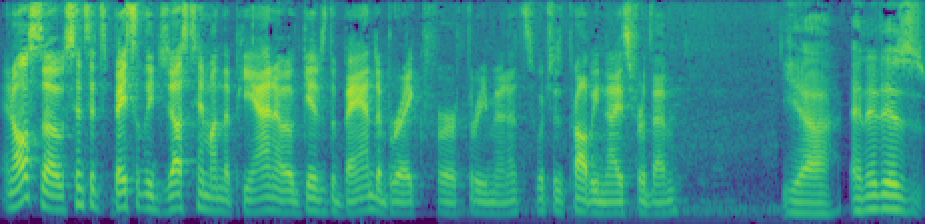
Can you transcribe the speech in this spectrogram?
And also, since it's basically just him on the piano, it gives the band a break for three minutes, which is probably nice for them. Yeah, and it is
